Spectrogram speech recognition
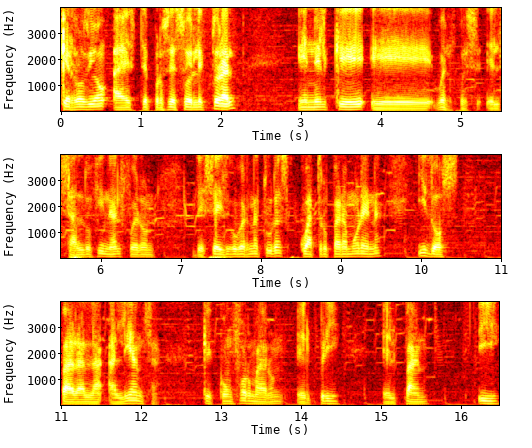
que rodeó a este proceso electoral en el que, eh, bueno, pues el saldo final fueron de seis gobernaturas, cuatro para Morena y dos para la alianza que conformaron el PRI, el PAN y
